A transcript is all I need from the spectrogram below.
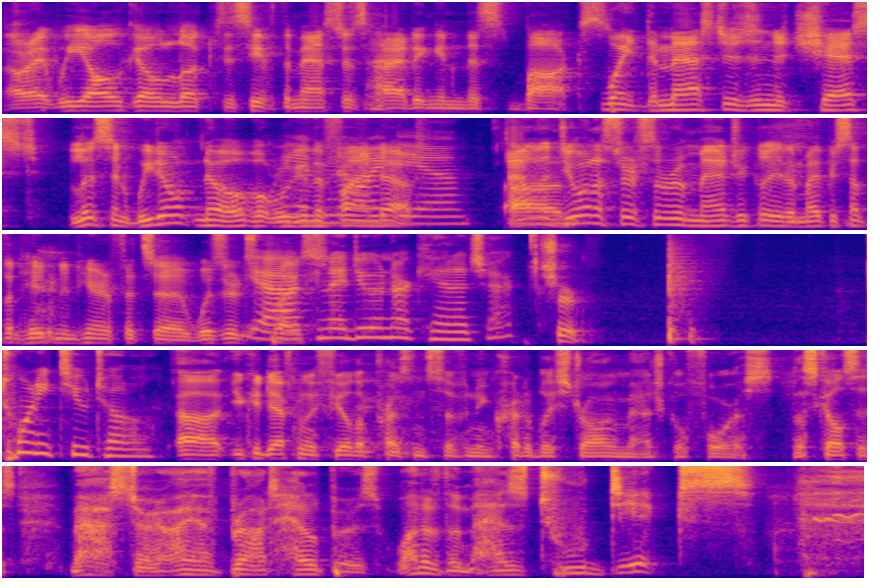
All right, we all go look to see if the master's hiding in this box. Wait, the master's in the chest? Listen, we don't know, but we're We going to have no find idea. out. Alan, do you want to search the room magically? There might be something hidden in here if it's a wizard's Yeah, place. can I do an arcana check? Sure. 22 total. Uh, you can definitely feel the presence of an incredibly strong magical force. The skull says, Master, I have brought helpers. One of them has two dicks.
